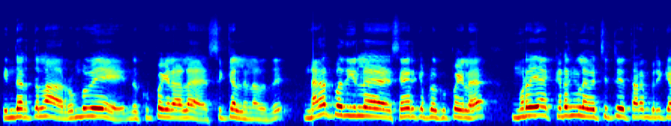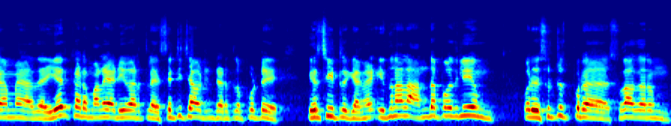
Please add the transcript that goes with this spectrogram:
இந்த இடத்துலாம் ரொம்பவே இந்த குப்பைகளால் சிக்கல் நிலவுது. நகர்ப்பகுதியில் சேகரிக்கப்பட்ட குப்பைகளை முறையாக கிடங்களை வச்சுட்டு தரம் பிரிக்காமல் அதை ஏற்காடு மலை அடிவாரத்தில் செட்டிச்சாவடின்ற இடத்துல போட்டு எரிச்சிக்கிட்டு இருக்காங்க. இதனால் அந்த பகுதியிலையும் ஒரு சுற்றுப்புற சுகாதாரம்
